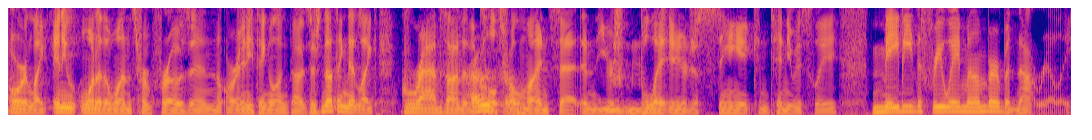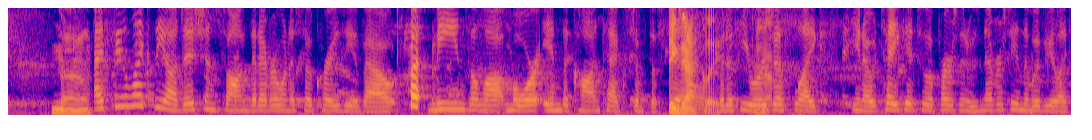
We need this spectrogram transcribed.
or like any one of the ones from Frozen or anything along those. There's nothing that like grabs onto the Frozen. cultural mindset and you're Mm-hmm. split and you're just seeing it continuously. Maybe the freeway number, but not really. no. I feel like the audition song that everyone is so crazy about means a lot more in the context of the film. Exactly. But if you were Yeah. just like, you know, take it to a person who's never seen the movie, you're like,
